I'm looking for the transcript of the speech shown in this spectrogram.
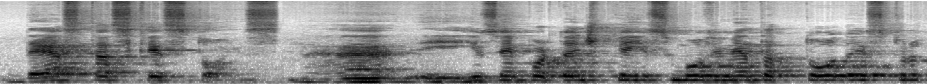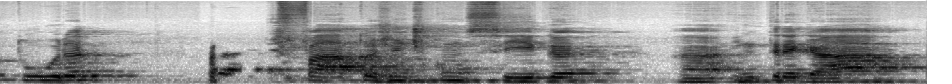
destas questões. Né? E isso é importante porque isso movimenta toda a estrutura para que, de fato, a gente consiga uh, entregar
